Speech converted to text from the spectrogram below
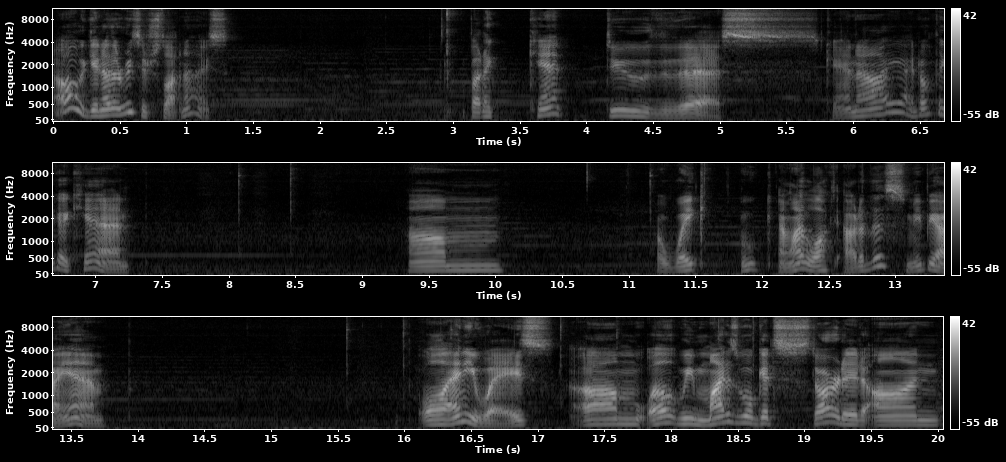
Oh, we get another research slot. Nice. But I can't do this. Can I? I don't think I can. Um... Awake... Ooh, am I locked out of this? Maybe I am. Well, anyways, um, well, we might as well get started on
